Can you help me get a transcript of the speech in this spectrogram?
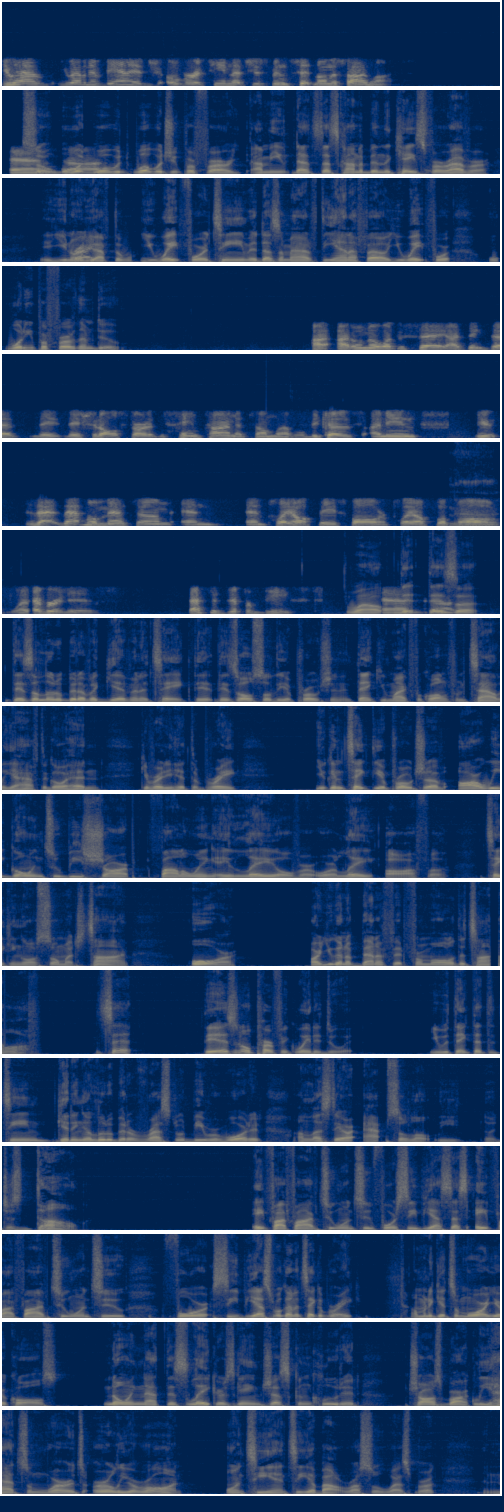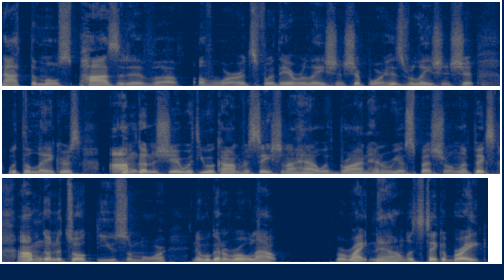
you have you have an advantage over a team that's just been sitting on the sidelines. And so what, uh, what would what would you prefer? I mean, that's that's kind of been the case forever. You know, Right. you have to you wait for a team. It doesn't matter if the NFL. You wait for. What do you prefer them do? I, I don't know what to say. I think that they, they should all start at the same time at some level because I mean, you that that momentum and and playoff baseball or playoff football, whatever it is, that's a different beast. Well, th- there's uh, a there's a little bit of a give and a take. There, there's also the approach, and thank you, Mike, for calling from Tally. I have to go ahead and get ready to hit the break. You can take the approach of: Are we going to be sharp following a layover or a layoff, uh, taking off so much time, or are you going to benefit from all of the time off? That's it. There is no perfect way to do it. You would think that the team getting a little bit of rest would be rewarded unless they are absolutely uh, just dull. 855-212-4CBS. That's 855-212-4CBS. We're going to take a break. I'm going to get to more of your calls. Knowing that this Lakers game just concluded, Charles Barkley had some words earlier on on TNT about Russell Westbrook. Not the most positive uh, of words for their relationship or his relationship with the Lakers. I'm going to share with you a conversation I had with Brian Henry of Special Olympics. I'm going to talk to you some more, and then we're going to roll out. But right now, let's take a break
